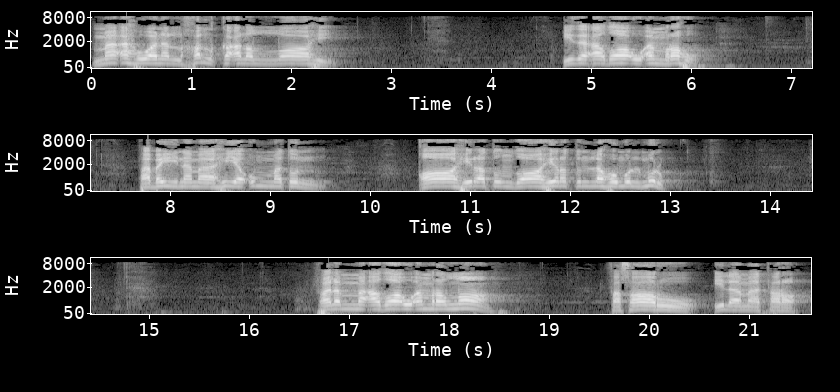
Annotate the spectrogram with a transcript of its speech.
ما أهون الخلق على الله إذا أضاءوا أمره. فبينما هي أمة قاهرة ظاهرة لهم الملك. فلما أضاءوا أمر الله فصاروا إلى ما ترى.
